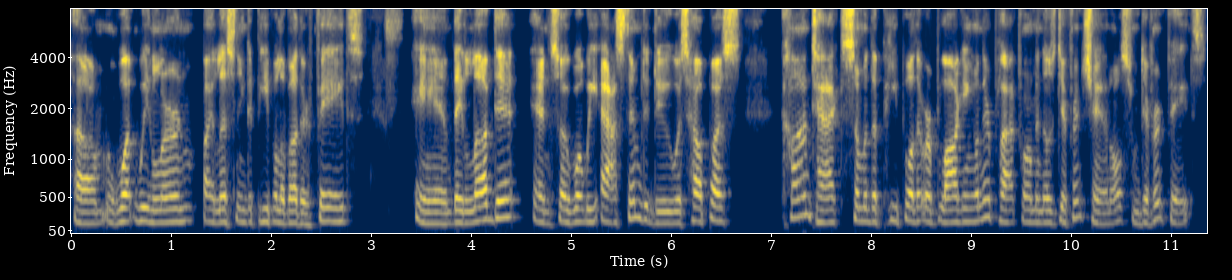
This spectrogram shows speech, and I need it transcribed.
um, what we learn by listening to people of other faiths, and they loved it. And so, what we asked them to do was help us contact some of the people that were blogging on their platform in those different channels from different faiths.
